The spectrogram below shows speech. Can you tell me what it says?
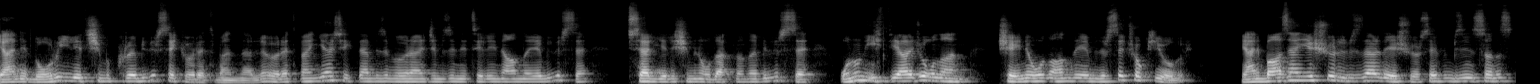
Yani doğru iletişimi kurabilirsek öğretmenlerle, öğretmen gerçekten bizim öğrencimizin niteliğini anlayabilirse, kişisel gelişimine odaklanabilirse, onun ihtiyacı olan şey ne onu anlayabilirse çok iyi olur. Yani bazen yaşıyoruz, bizler de yaşıyoruz. Hepimiz insanız.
